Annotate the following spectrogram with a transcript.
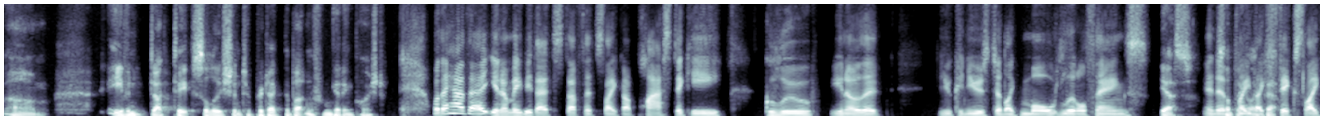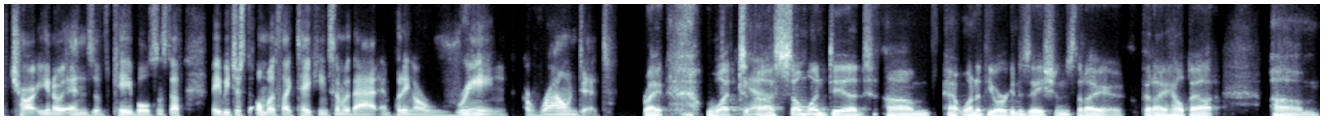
um, even duct tape solution to protect the button from getting pushed. Well, they have that, you know, maybe that stuff that's like a plasticky glue, you know, that you can use to like mold little things. Yes. And like, like, like fix like chart, you know, ends of cables and stuff. Maybe just almost like taking some of that and putting a ring around it. Right. What yeah. uh, someone did um, at one of the organizations that I that I help out um,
